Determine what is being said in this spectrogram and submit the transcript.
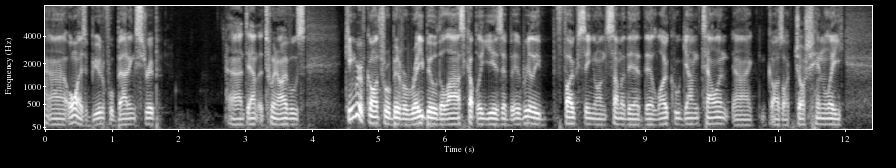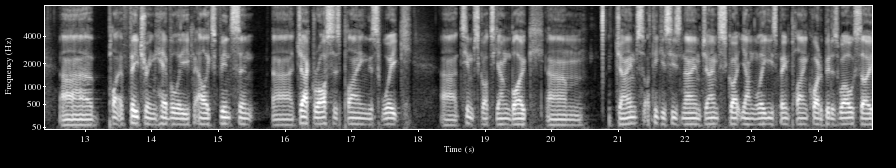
uh, always a beautiful batting strip uh, down at the Twin Ovals. Kingborough have gone through a bit of a rebuild the last couple of years. They're really focusing on some of their, their local young talent, uh, guys like Josh Henley, uh, play, featuring heavily Alex Vincent. Uh, Jack Ross is playing this week. Uh, Tim Scott's young bloke, um, James, I think is his name. James Scott, young league, he's been playing quite a bit as well. So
